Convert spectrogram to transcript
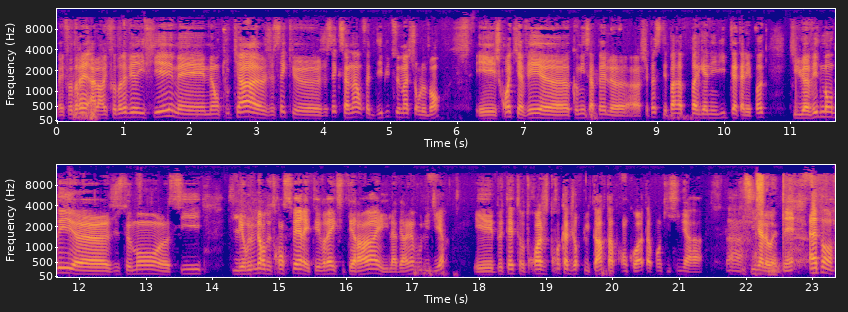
bah, il faudrait, alors il faudrait vérifier, mais, mais en tout cas, euh, je sais que je sais que Sana en fait débute ce match sur le banc et je crois qu'il y avait, euh, comment il s'appelle, euh, alors, je sais pas, si c'était pas Paganelli peut-être à l'époque, qui lui avait demandé euh, justement euh, si les rumeurs de transfert étaient vraies, etc. Et il avait rien voulu dire. Et peut-être trois, trois, quatre jours plus tard, t'apprends quoi? T'apprends qu'il signe à, Ah. qu'il signe à l'OM. Mais attends,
